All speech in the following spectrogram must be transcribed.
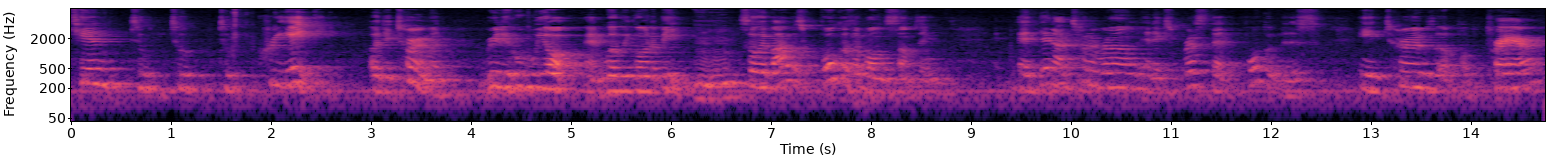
tend to, to, to create or determine really who we are and where we're going to be. Mm-hmm. So if I was focused upon something, and then I turn around and express that focusedness in terms of a prayer,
